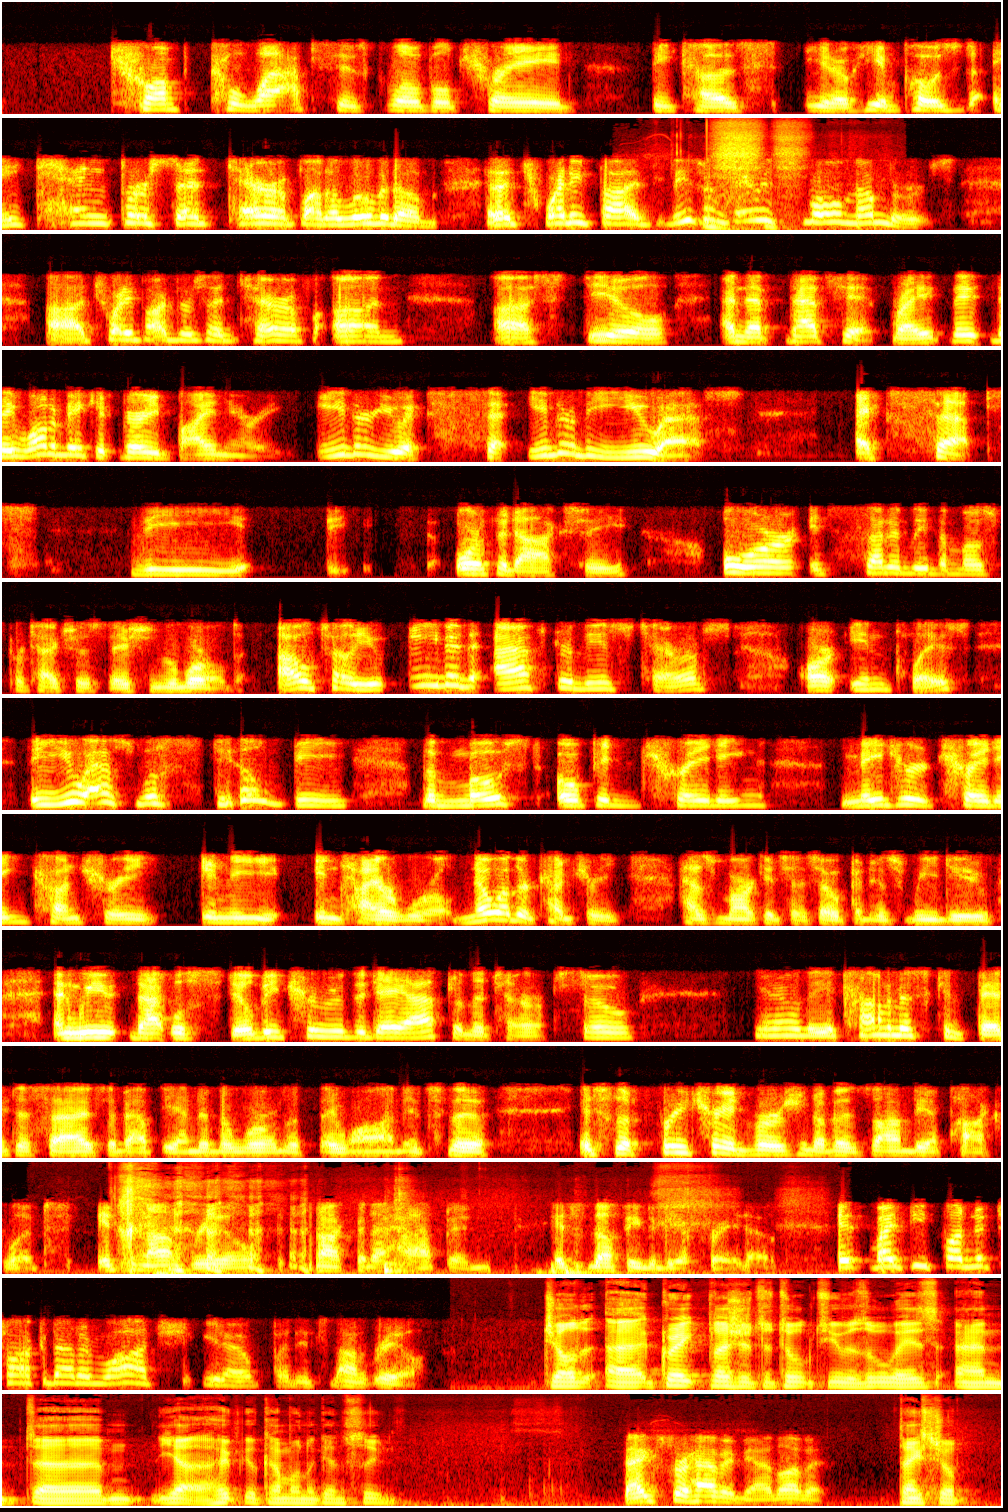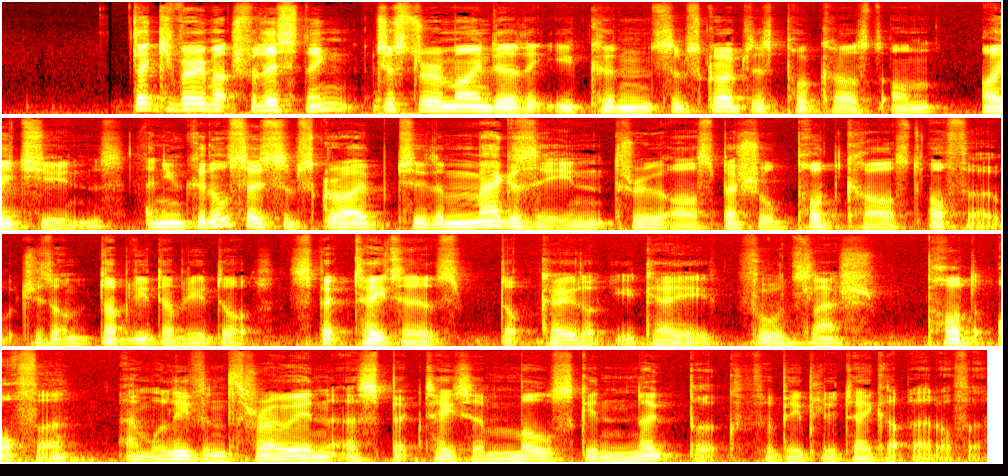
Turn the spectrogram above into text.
Trump collapses global trade because you know he imposed a 10% tariff on aluminum and a 25 these are very small numbers uh, 25% tariff on uh, steel and that that's it right they, they want to make it very binary either you accept either the us accepts the orthodoxy or it's suddenly the most protectionist nation in the world. I'll tell you, even after these tariffs are in place, the U.S. will still be the most open trading, major trading country in the entire world. No other country has markets as open as we do, and we that will still be true the day after the tariffs. So, you know, the economists can fantasize about the end of the world if they want. It's the it's the free trade version of a zombie apocalypse. It's not real. it's not going to happen. It's nothing to be afraid of. It might be fun to talk about and watch, you know, but it's not real. John, uh, great pleasure to talk to you as always, and um, yeah, I hope you'll come on again soon. Thanks for having me. I love it. Thanks, John. Thank you very much for listening. Just a reminder that you can subscribe to this podcast on iTunes, and you can also subscribe to the magazine through our special podcast offer, which is on www.spectators.co.uk forward slash pod offer. And we'll even throw in a Spectator Moleskine notebook for people who take up that offer.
